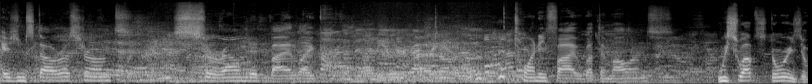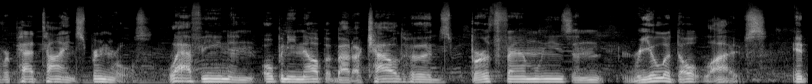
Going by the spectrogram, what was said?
Asian style restaurant surrounded by like 25 Guatemalans. We swapped stories over pad thai and spring rolls, laughing and opening up about our childhoods, birth families, and real adult lives. It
